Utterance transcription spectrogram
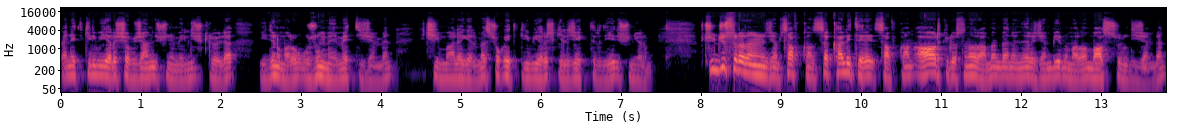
ben etkili bir yarış yapacağını düşünüyorum. 53 kiloyla 7 numara uzun Mehmet diyeceğim ben. Hiç ihmale gelmez. Çok etkili bir yarış gelecektir diye düşünüyorum. Üçüncü sıradan önereceğim Safkansa kaliteli Safkan ağır kilosuna rağmen ben önereceğim. Bir numaralı Mahsul diyeceğim ben.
